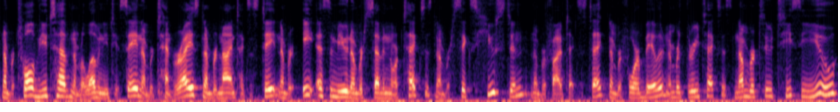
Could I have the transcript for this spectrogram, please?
number twelve UTEP, number eleven UTSA, number ten Rice, number nine Texas State, number eight SMU, number seven North Texas, number six Houston, number five Texas Tech, number four Baylor, number three Texas, number two TCU,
